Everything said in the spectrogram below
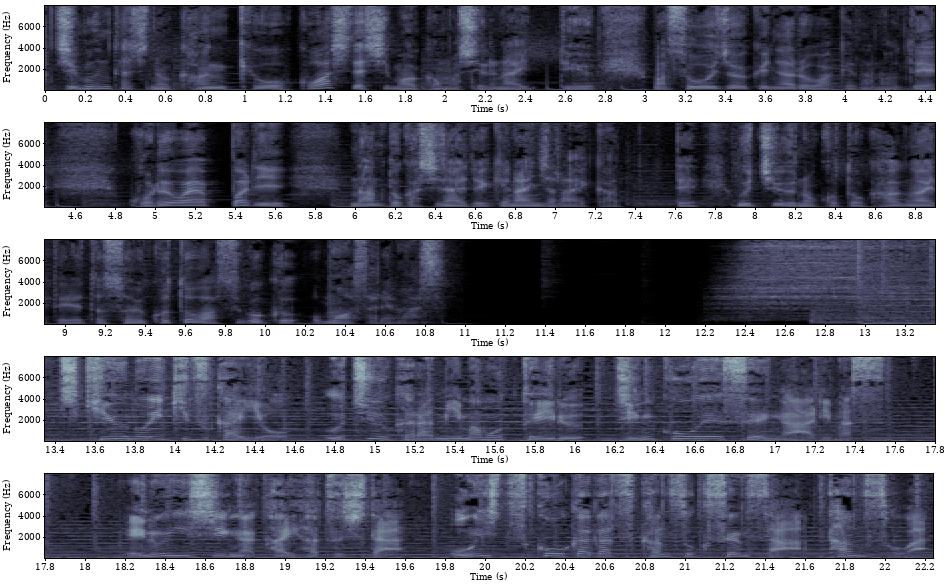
自分たちの環境を壊してしまうかもしれないっていう、まあ、そういう状況になるわけなのでこれはやっぱり何とかしないといけないんじゃないかって宇宙のことを考えているとそういうことはすごく思わされます。地球の息遣いを宇宙から見守っている人工衛星があります NEC が開発した温室効果ガス観測センサー炭素は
